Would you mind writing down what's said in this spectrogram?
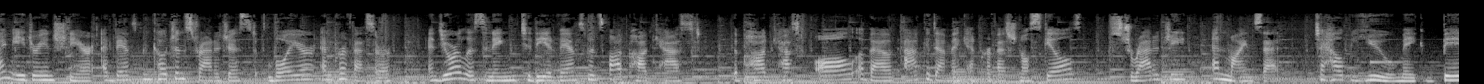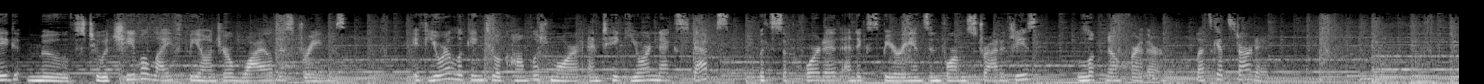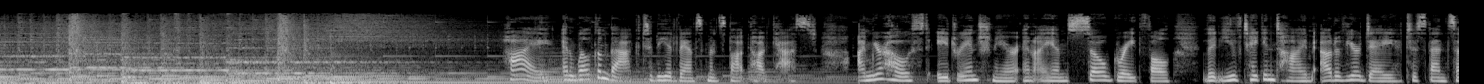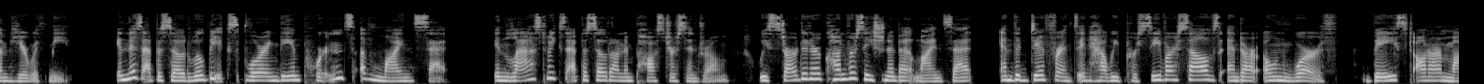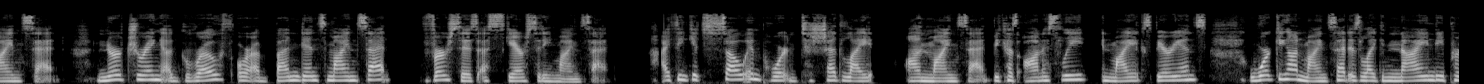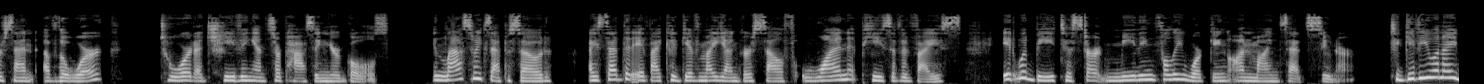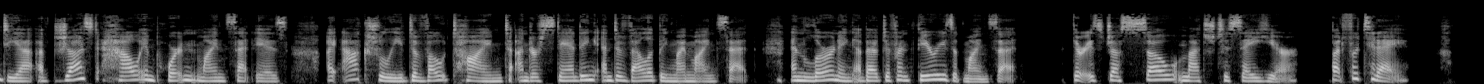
I'm Adrienne Schneer, advancement coach and strategist, lawyer, and professor, and you're listening to the Advancement Spot podcast, the podcast all about academic and professional skills, strategy, and mindset to help you make big moves to achieve a life beyond your wildest dreams. If you're looking to accomplish more and take your next steps with supportive and experience informed strategies, look no further. Let's get started. Hi, and welcome back to the Advancement Spot podcast. I'm your host, Adrienne Schneer, and I am so grateful that you've taken time out of your day to spend some here with me. In this episode, we'll be exploring the importance of mindset. In last week's episode on imposter syndrome, we started our conversation about mindset and the difference in how we perceive ourselves and our own worth based on our mindset, nurturing a growth or abundance mindset versus a scarcity mindset. I think it's so important to shed light on mindset because honestly, in my experience, working on mindset is like 90% of the work toward achieving and surpassing your goals. In last week's episode, I said that if I could give my younger self one piece of advice, it would be to start meaningfully working on mindset sooner. To give you an idea of just how important mindset is, I actually devote time to understanding and developing my mindset and learning about different theories of mindset. There is just so much to say here. But for today,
